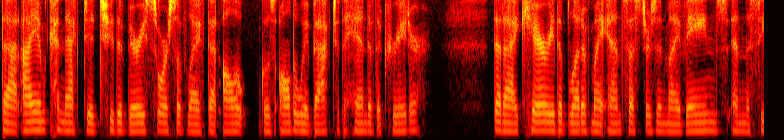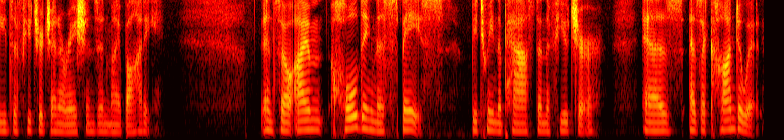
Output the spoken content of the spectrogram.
That I am connected to the very source of life that all goes all the way back to the hand of the Creator. That I carry the blood of my ancestors in my veins and the seeds of future generations in my body. And so I'm holding this space between the past and the future as as a conduit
